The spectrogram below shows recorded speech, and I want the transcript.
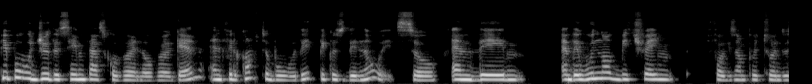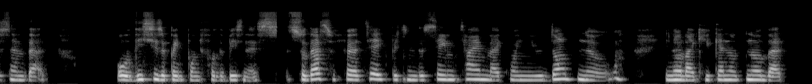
people would do the same task over and over again and feel comfortable with it because they know it so and they and they would not be trained for example to understand that oh this is a pain point for the business. So that's a fair take but in the same time like when you don't know you know like you cannot know that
